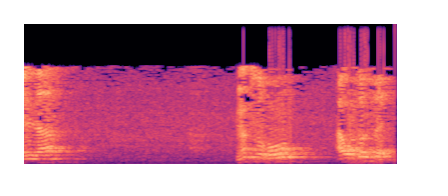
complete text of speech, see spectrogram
إلا نصفه أو ثلثه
